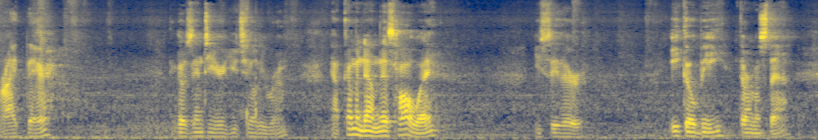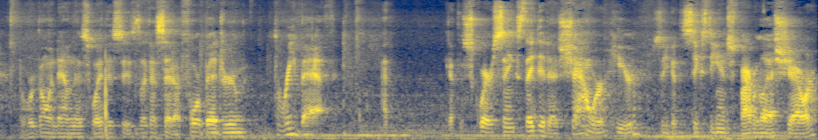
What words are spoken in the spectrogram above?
right there. It goes into your utility room. Now coming down this hallway, you see their Ecobee thermostat. But we're going down this way. This is, like I said, a four bedroom, three bath. I got the square sinks. They did a shower here. So you got the 60 inch fiberglass shower,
